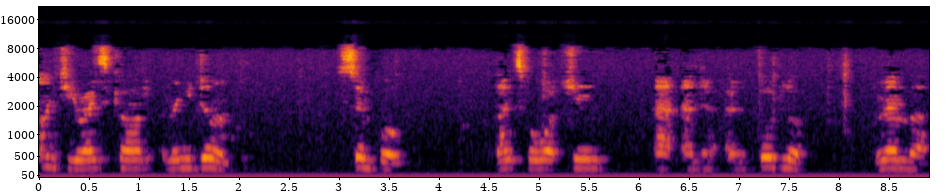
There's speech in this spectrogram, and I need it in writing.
onto your Acekard, and then you're done. Simple. Thanks for watching, uh, and, and good luck. Remember,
